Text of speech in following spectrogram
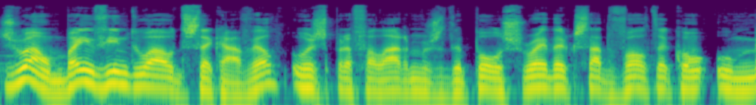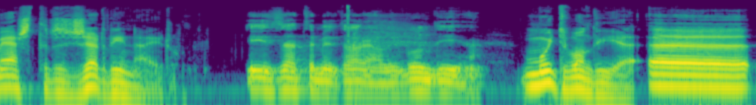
João, bem-vindo ao Destacável. Hoje para falarmos de Paul Schrader, que está de volta com o Mestre Jardineiro. Exatamente, Aurélio. Bom dia. Muito bom dia. Uh,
